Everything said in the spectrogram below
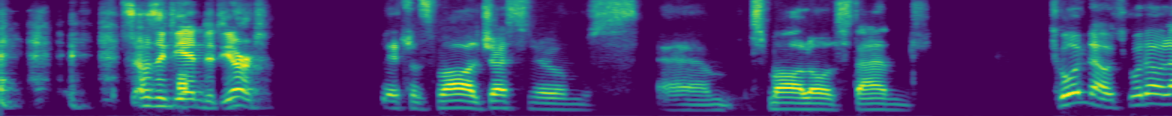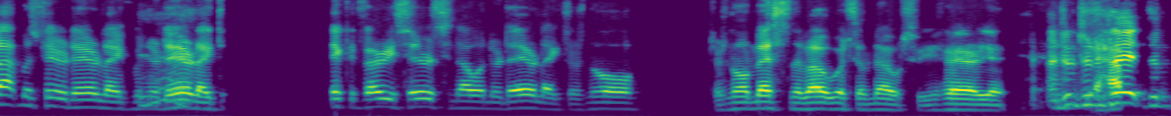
Sounds like the end of the earth. Little small dressing rooms, um, small old stand. It's good now. It's good old atmosphere there. Like when yeah. you're there, like take it very seriously now when they're there. Like there's no, there's no messing about with them now. To be fair, yeah. And did, did, they, play, did,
